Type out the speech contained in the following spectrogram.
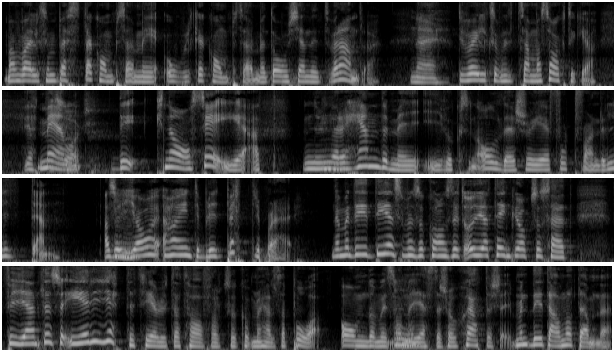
man var liksom bästa kompisar med olika kompisar, men de kände inte varandra. Nej, Det var ju liksom lite samma sak tycker jag. Men jättesvårt. det knasiga är att nu när det händer mig i vuxen ålder så är jag fortfarande liten. Alltså Mm. jag har inte blivit bättre på det här. Nej men det är det som är så konstigt och jag tänker också så här att för egentligen så är det jättetrevligt att ha folk som kommer och hälsa på om de är sådana Mm. gäster som sköter sig. Men det är ett annat ämne.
